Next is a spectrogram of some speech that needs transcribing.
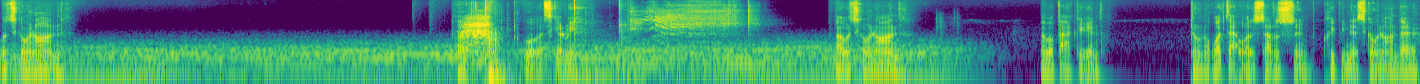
What's going on? Whoa, that scared me. Oh, what's going on? I went back again. Don't know what that was. That was some creepiness going on there.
